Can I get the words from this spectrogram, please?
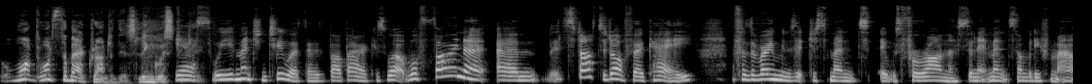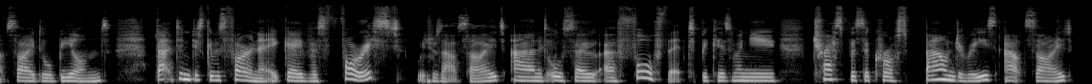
what, what's the background to this linguistically? Yes, well, you've mentioned two words there with barbaric as well. Well, foreigner, um, it started off okay. For the Romans, it just meant it was foranus and it meant somebody from outside or beyond. That didn't just give us foreigner, it gave us forest, which was outside, and also a forfeit, because when you trespass across boundaries outside,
